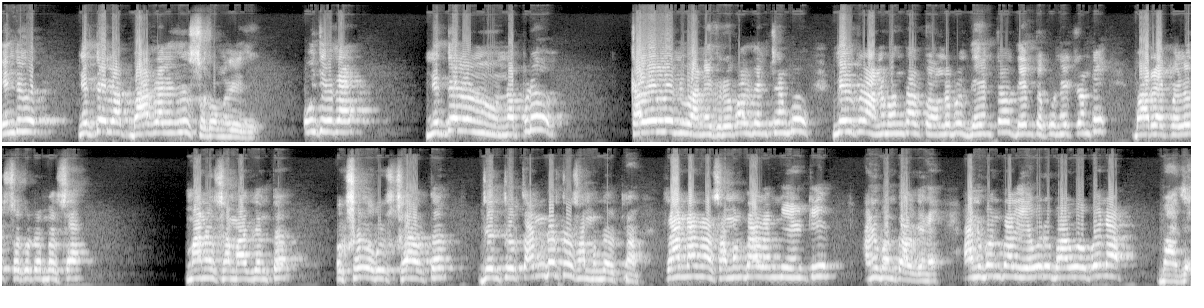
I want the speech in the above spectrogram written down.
ఎందుకు? నిద్రలో బాధ లేదు సుఖం లేదు. ఉంది కదా? నిద్రలో ఉన్నప్పుడు కళల్లో నువ్వు అనేక రూపాయలు పెంచినప్పుడు మీరు కూడా అనుబంధాలతో ఉన్నప్పుడు దేంతో దేంతో కూడినటువంటి భార్య పిల్లలు సుకుటుంబ స- మానవ సమాజంతో వృక్ష వృక్షాలతో జంతువులతో అందరితో సంబంధం అవుతున్నాం రానున్న సంబంధాలన్నీ ఏంటి? అనుబంధాలుగానే అనుబంధాలు ఎవరు బాగోపోయినా బాధే.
